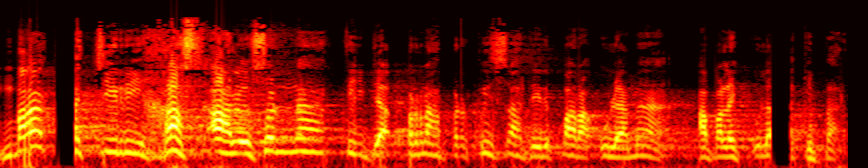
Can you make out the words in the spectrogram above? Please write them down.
Maka ciri khas ahlu sunnah tidak pernah berpisah dari para ulama, apalagi ulama kibar.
